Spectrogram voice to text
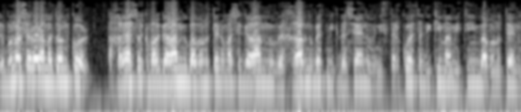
ריבונו של עולם, אדון כל, אחרי אשר כבר גרמנו בעוונותינו מה שגרמנו, והחרבנו בית מקדשנו, ונסתלקו הצדיקים האמיתיים בעוונותינו.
